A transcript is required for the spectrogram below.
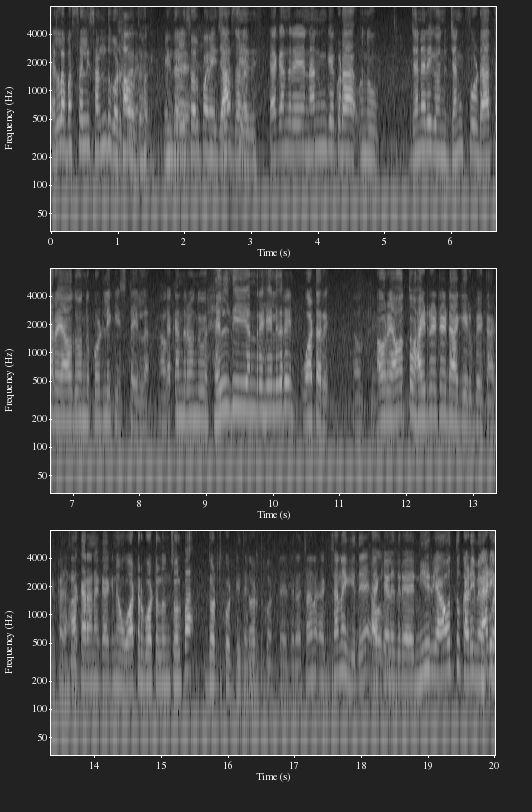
ಎಲ್ಲ ಬಸ್ಸಲ್ಲಿ ಸಂದು ಕೊಡ್ತಾರೆ. ಇದರಲ್ಲಿ ಸ್ವಲ್ಪನೇ ಜಾಸ್ತಿ ಇದೆ. ಯಾಕಂದ್ರೆ ನನಗೆ ಕೂಡ ಒಂದು ಜನರಿಗೆ ಒಂದು ಜಂಕ್ ಫುಡ್ ಆ ಥರ ಯಾವುದೋ ಒಂದು ಕೊಡ್ಲಿಕ್ಕೆ ಇಷ್ಟ ಇಲ್ಲ. ಯಾಕಂದ್ರೆ ಒಂದು ಹೆಲ್ದಿ ಅಂದ್ರೆ ಹೇಳಿದ್ರೆ ವಾಟರೇ ಅವ್ರು ಯಾವತ್ತೂ ಹೈಡ್ರೇಟೆಡ್ ಆಗಿ ಇರ್ಬೇಕಾಗುತ್ತೆ. ಆ ಕಾರಣಕ್ಕಾಗಿ ನಾವು ವಾಟರ್ ಬಾಟಲ್ ಒಂದು ಸ್ವಲ್ಪ ದೊಡ್ಡದು ಕೊಟ್ಟಿದ್ದೇವೆ ದೊಡ್ಡದು ಕೊಡ್ತಾ ಇದ್ದೀರಾ? ಚೆನ್ನ- ಚೆನ್ನಾಗಿದೆ. ಯಾಕೆ ಹೇಳಿದ್ರೆ ನೀರ್ ಯಾವತ್ತೂ ಕಡಿಮೆ ಕಡಿಮೆ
